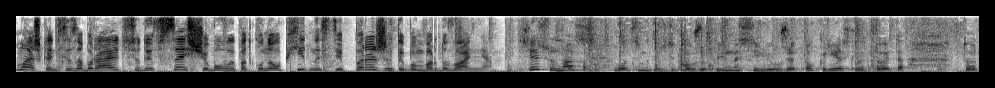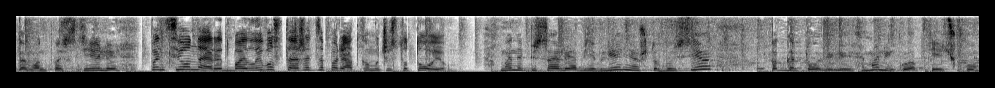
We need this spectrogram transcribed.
Мешканці забирають сюди все, щоб у випадку необхідності пережити бомбардування. Здесь у нас, вот смотрите, тоже приносили уже то кресло, то это, то там вон постели. Пенсіонери дбайливо стежать за порядком і чистотою. Мы написали объявление, чтобы все подготовили маленькую аптечку, э,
